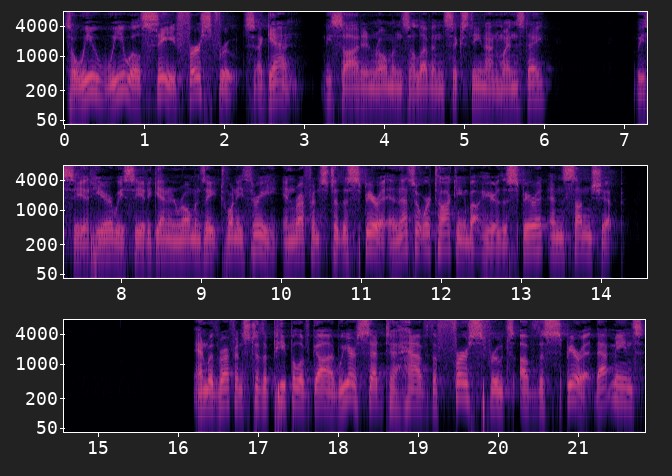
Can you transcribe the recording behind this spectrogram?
So we, we will see first fruits again. We saw it in Romans 11 16 on Wednesday. We see it here. We see it again in Romans 8:23 in reference to the Spirit. And that's what we're talking about here, the Spirit and sonship. And with reference to the people of God, we are said to have the first fruits of the Spirit. That means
